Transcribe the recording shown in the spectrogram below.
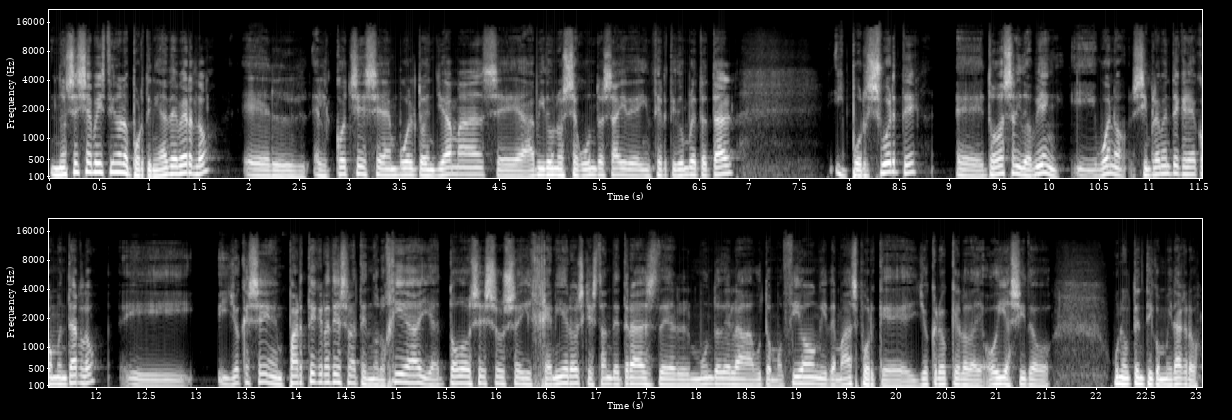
no sé si habéis tenido la oportunidad de verlo, el, coche se ha envuelto en llamas, ha habido unos segundos ahí de incertidumbre total y por suerte eh, todo ha salido bien. Y bueno, simplemente quería comentarlo y, yo que sé, en parte gracias a la tecnología y a todos esos ingenieros que están detrás del mundo de la automoción y demás, porque yo creo que lo de hoy ha sido un auténtico milagro.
